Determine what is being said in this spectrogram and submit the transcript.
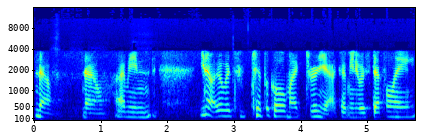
No, no. I mean, you know, it was typical Mike Drewniak. I mean, it was definitely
